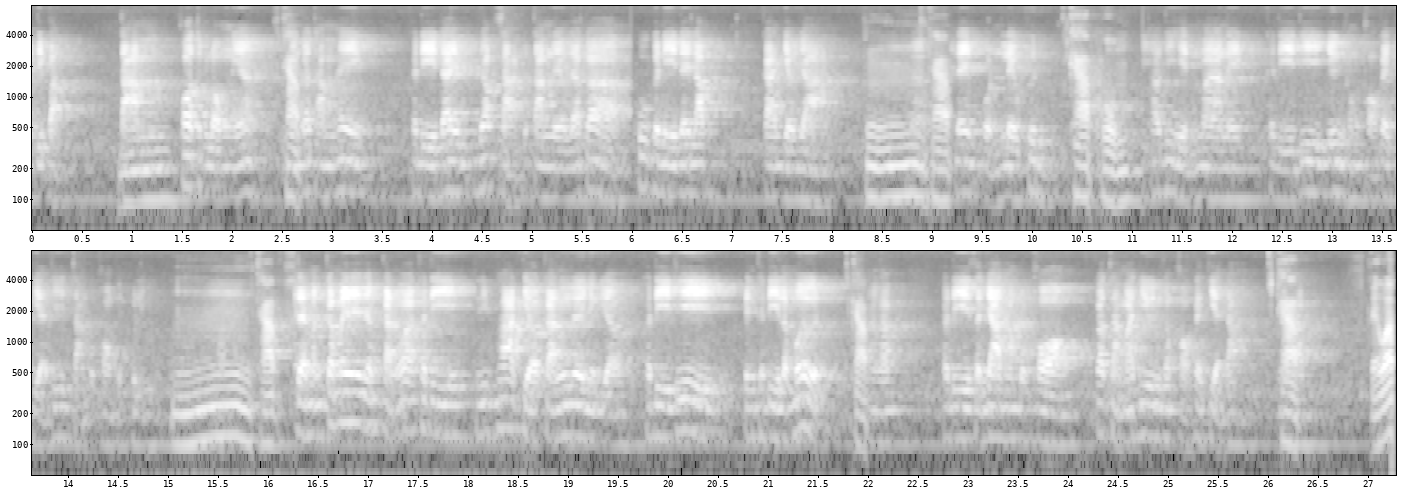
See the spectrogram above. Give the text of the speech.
ปฏิบัติ ตามข้อตกลงเนี้ยครับ มัก็ทำให้คดีได้พิพากษาไปตามเร็ว แล้วก็คู่กรณีได้รับการเยียวยาอืมครับ ได้ผลเร็วขึ้น ครับผม เท่าที่เห็นมาในคดีที่ยื่นคำขอไกลเกลี่ยที่ศาลปกครองเพชรบุรี อืมครับ แต่มันก็ไม่ได้จำกัดว่าคดีพิพาทเกี่ยวกันเลยอย่างเดียว คดีที่เป็นคดีละเมิดครับนะครับ คดีสัญญาทางปกครองก็สามารถยื่นคำขอไกลเกลี่ยได้ครับนะ แต่ว่า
